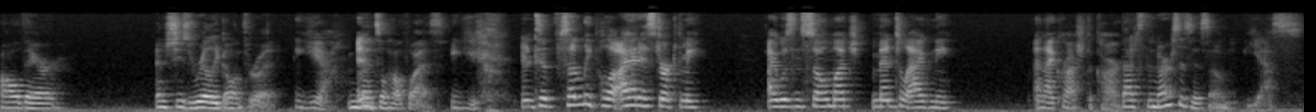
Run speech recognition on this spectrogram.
all there and she's really going through it, Yeah. And, mental health wise. yeah. and to suddenly pull out, I had a hysterectomy. I was in so much mental agony, and I crashed the car. That's the narcissism. yes.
